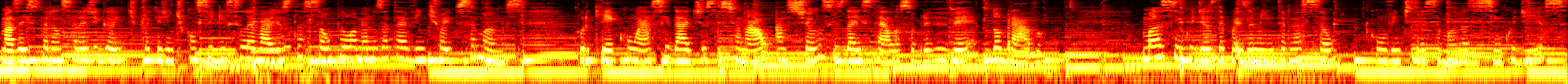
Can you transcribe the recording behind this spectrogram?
Mas a esperança era gigante para que a gente conseguisse levar a gestação pelo menos até 28 semanas, porque com essa idade gestacional as chances da Estela sobreviver dobravam. Mas cinco dias depois da minha internação, com 23 semanas e 5 dias,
